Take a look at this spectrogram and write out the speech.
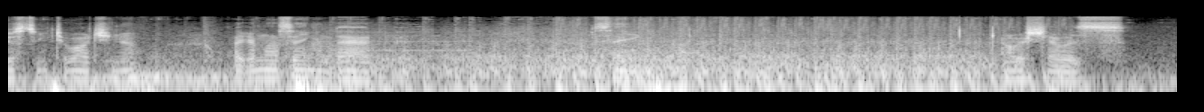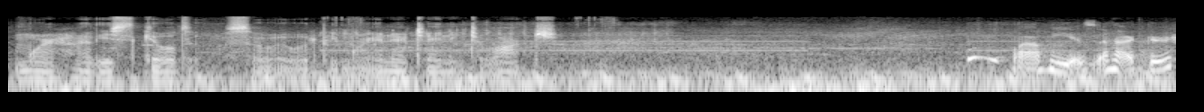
Interesting to watch, you know? Like I'm not saying I'm bad, but I'm saying I wish I was more highly skilled so it would be more entertaining to watch. Wow, he is a hacker.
